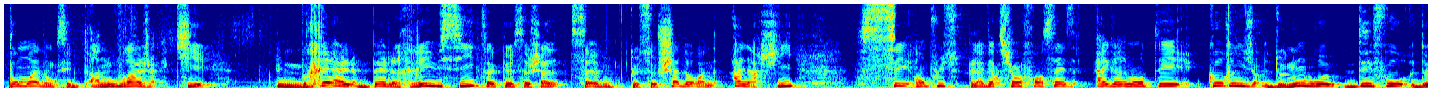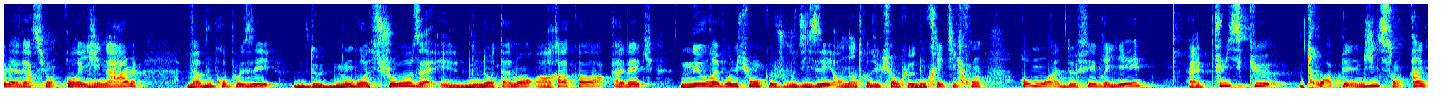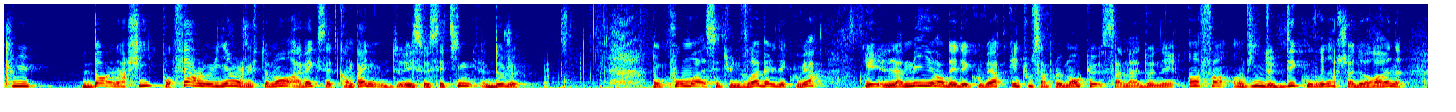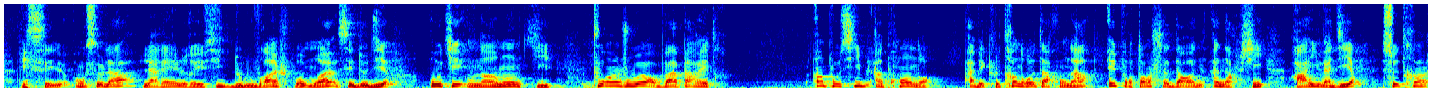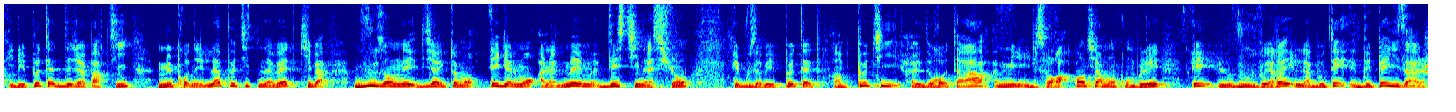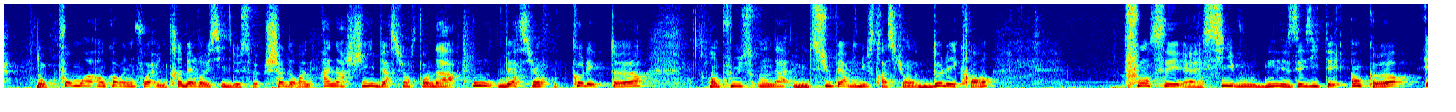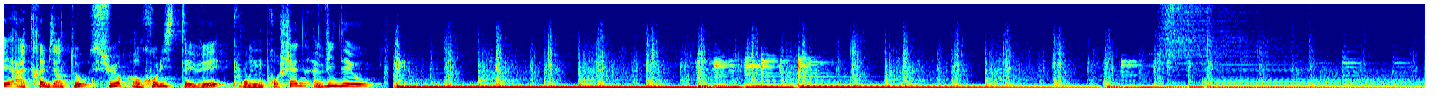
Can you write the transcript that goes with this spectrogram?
Pour moi donc c'est un ouvrage qui est une réelle belle réussite que ce, que ce Shadowrun Anarchy. C'est en plus la version française agrémentée corrige de nombreux défauts de la version originale, va vous proposer de nombreuses choses, et notamment en raccord avec Neo Révolution que je vous disais en introduction que nous critiquerons au mois de février, euh, puisque trois PNJ sont inclus dans Anarchy pour faire le lien justement avec cette campagne et ce setting de jeu. Donc pour moi, c'est une vraie belle découverte. Et la meilleure des découvertes est tout simplement que ça m'a donné enfin envie de découvrir Shadowrun. Et c'est en cela la réelle réussite de l'ouvrage pour moi, c'est de dire ok, on a un monde qui, pour un joueur, va apparaître impossible à prendre avec le train de retard qu'on a, et pourtant Shadowrun Anarchy arrive à dire ce train il est peut-être déjà parti, mais prenez la petite navette qui va vous emmener directement également à la même destination, et vous avez peut-être un petit euh, retard, mais il sera entièrement comblé, et vous verrez la beauté des paysages. Donc pour moi, encore une fois, une très belle réussite de ce Shadowrun Anarchy, version standard ou version collecteur. En plus, on a une superbe illustration de l'écran. Foncez euh, si vous hésitez encore et à très bientôt sur Rollis TV pour une prochaine vidéo.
